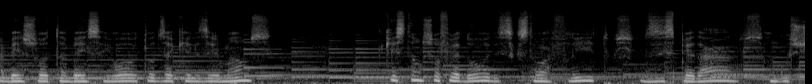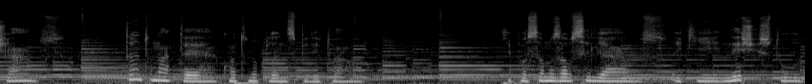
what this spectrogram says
Abençoa também, Senhor, todos aqueles irmãos que estão sofredores, que estão aflitos, desesperados, angustiados, tanto na terra quanto no plano espiritual. Que possamos auxiliá-los e que neste estudo,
